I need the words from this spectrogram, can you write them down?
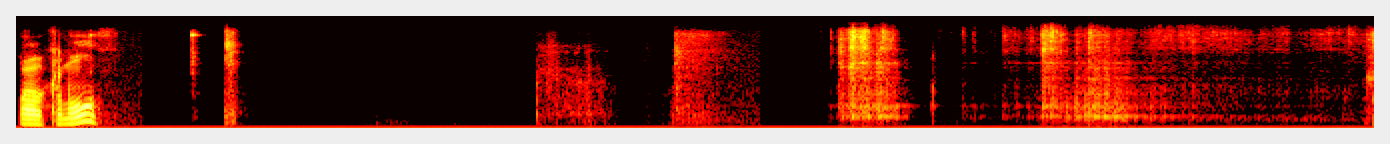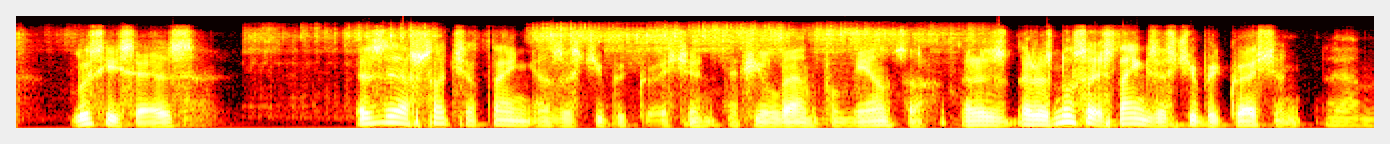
Welcome all. Lucy says, Is there such a thing as a stupid question if you learn from the answer? There is there is no such thing as a stupid question. Um,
